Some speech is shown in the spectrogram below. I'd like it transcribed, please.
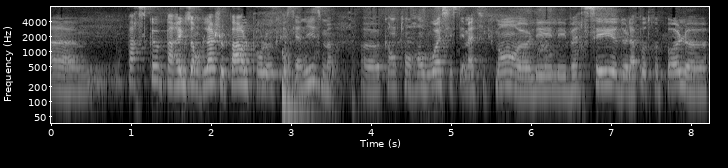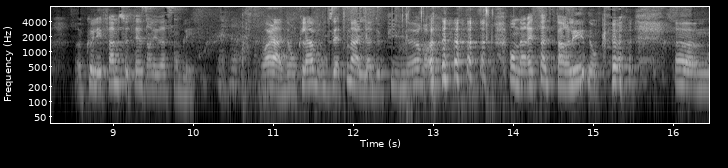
Euh, parce que, par exemple, là je parle pour le christianisme, quand on renvoie systématiquement les, les, versets de l'apôtre Paul, que les femmes se taisent dans les assemblées. Voilà, donc là, vous êtes mal, là, depuis une heure. on n'arrête pas de parler, donc... Euh,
